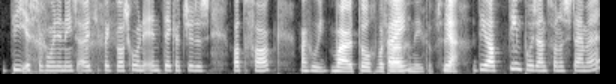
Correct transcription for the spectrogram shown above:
die is er gewoon ineens uitgepikt. Was gewoon een intikkertje. Dus what the fuck. Maar goed. Maar toch, we Fijn. klagen niet op zich. Ja, die had 10% van de stemmen.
